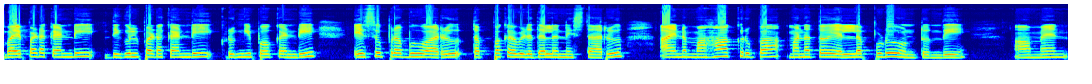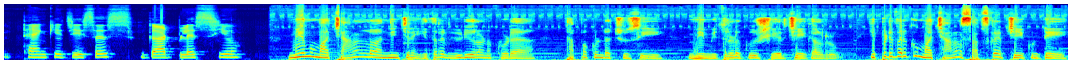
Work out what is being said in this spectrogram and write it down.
భయపడకండి దిగులు పడకండి కృంగిపోకండి. యేసుప్రభు వారు తప్పక విడుదలనిస్తారు. ఆయన మహాకృప మనతో ఎల్లప్పుడూ ఉంటుంది. Amen. Thank you Jesus. God bless you. మేము మా ఛానల్లో అందించిన ఇతర వీడియోలను కూడా తప్పకుండా చూసి మీ మిత్రులకు షేర్ చేయగలరు. ఇప్పటి వరకు మా ఛానల్ సబ్స్క్రైబ్ చేయకుంటే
